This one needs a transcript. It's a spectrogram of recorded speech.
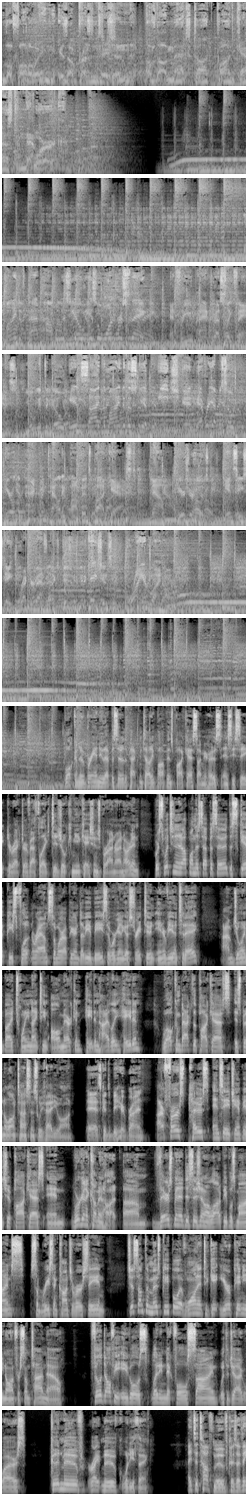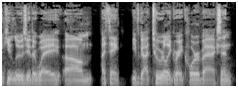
The following is a presentation of the Mat Talk Podcast Network. The mind of Pat Popolizio is a wondrous thing. And for you Pack Wrestling fans, you'll get to go inside the mind of the skip each and every episode here on the Pack Mentality Pop-Ins podcast. Now, here's your host, NC State Director of Athletics Digital Communications, Brian Reinhardt. Welcome to a brand new episode of the Pack Mentality Pop-Ins podcast. I'm your host, NC State Director of Athletics Digital Communications, Brian Reinhardt, and we're switching it up on this episode. The skip, he's floating around somewhere up here in WB, so we're going to go straight to an interview. And today, I'm joined by 2019 All-American Hayden Hidlay. Hayden, welcome back to the podcast. It's been a long time since we've had you on. Yeah, it's good to be here, Brian. Our first post NCAA championship podcast, and we're going to come in hot. Um, there's been a decision on a lot of people's minds, some recent controversy, and just something most people have wanted to get your opinion on for some time now. Philadelphia Eagles letting Nick Foles sign with the Jaguars. Good move, right move. What do you think? It's a tough move because I think you lose either way. Um, I think you've got two really great quarterbacks, and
